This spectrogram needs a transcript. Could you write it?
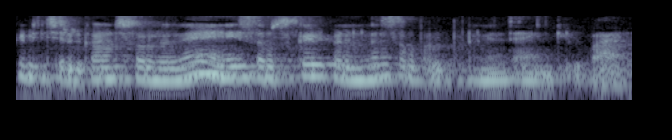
பிடிச்சிருக்கான்னு சொல்லுங்கள் இனி சப்ஸ்கிரைப் பண்ணுங்கள் சப்போர்ட் பண்ணுங்கள் தேங்க்யூ பாய்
